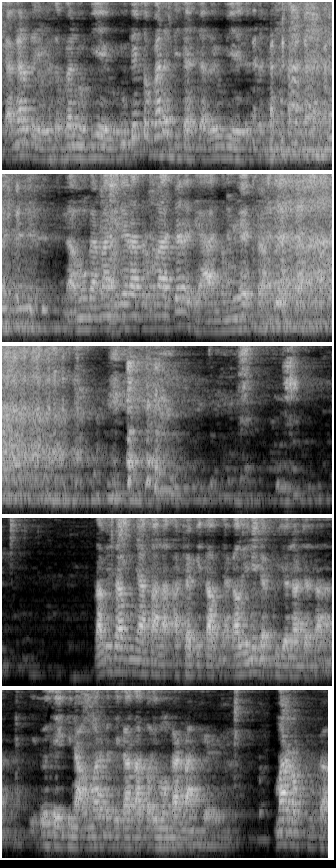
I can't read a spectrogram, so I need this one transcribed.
Gak ngerti ya sebenarnya piye. Mungkin sebenarnya dijajal ya piye sebenarnya. Namun karena kita terpelajar ya diantem ya. Tapi saya punya sanat, ada kitabnya. Kalau ini tidak guyon ada sanat. Itu Sayyidina Umar ketika takut imam nakir. Umar buka.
